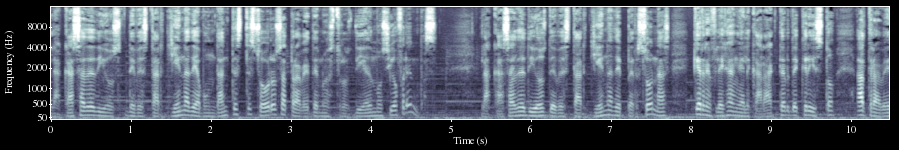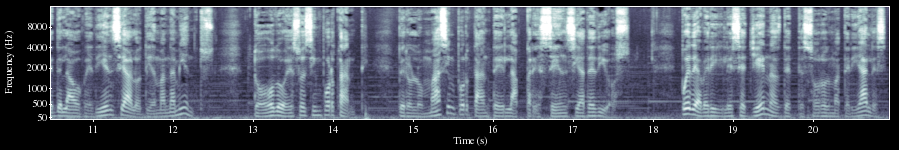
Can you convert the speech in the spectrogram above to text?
La casa de Dios debe estar llena de abundantes tesoros a través de nuestros diezmos y ofrendas. La casa de Dios debe estar llena de personas que reflejan el carácter de Cristo a través de la obediencia a los diez mandamientos. Todo eso es importante, pero lo más importante es la presencia de Dios. Puede haber iglesias llenas de tesoros materiales,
